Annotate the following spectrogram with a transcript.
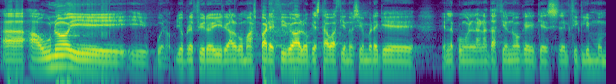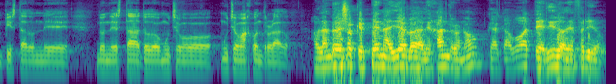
a, uno y, bueno, yo prefiero ir algo más parecido a lo que estaba haciendo siempre que como en la natación, ¿no? que, que, es el ciclismo en pista donde, donde está todo mucho, mucho más controlado. Hablando de eso, qué pena ayer lo de Alejandro, ¿no? Que acabó aterido de frío.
